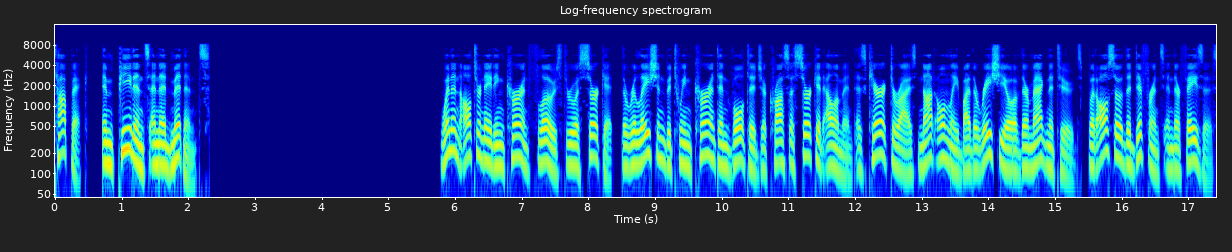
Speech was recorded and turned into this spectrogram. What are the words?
Topic: Impedance and admittance. When an alternating current flows through a circuit, the relation between current and voltage across a circuit element is characterized not only by the ratio of their magnitudes, but also the difference in their phases.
